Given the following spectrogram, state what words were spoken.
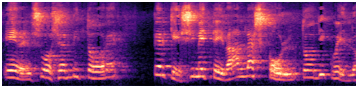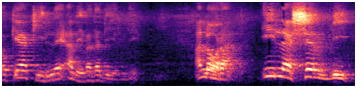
era il suo servitore perché si metteva all'ascolto di quello che Achille aveva da dirgli. Allora, il servizio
